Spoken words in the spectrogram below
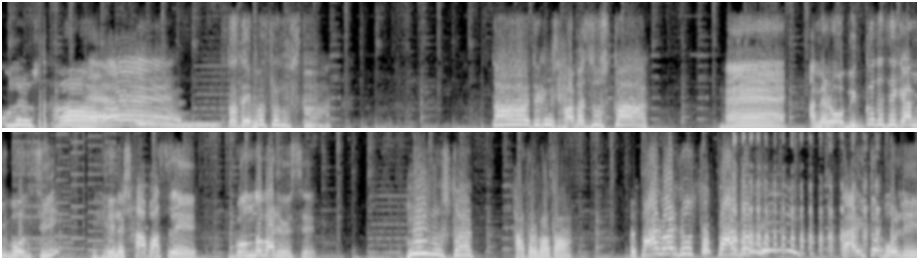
করলেন উস্তাদ হ্যাঁ। উস্তাদ উস্তাদ উস্তাদ এখানে সাপ আছে উস্তাদ হ্যাঁ আমি আর অভিজ্ঞতা থেকে আমি বলছি হেনে সাপ আছে গন্ধ বাড়ি হয়েছে। হুর উস্তাদ হাতের মাথা পার বাড়ছে উস্তাদ পার বাড়ছে তাই তো বলি।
